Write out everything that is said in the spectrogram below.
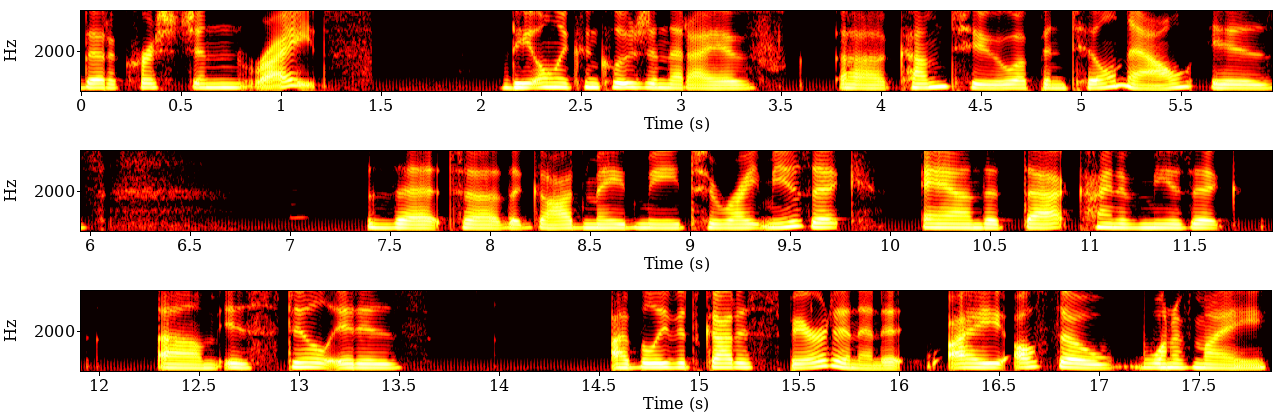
that a Christian writes. The only conclusion that I have uh, come to up until now is that uh, that God made me to write music, and that that kind of music um, is still it is. I believe it's got His Spirit in it. I also one of my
